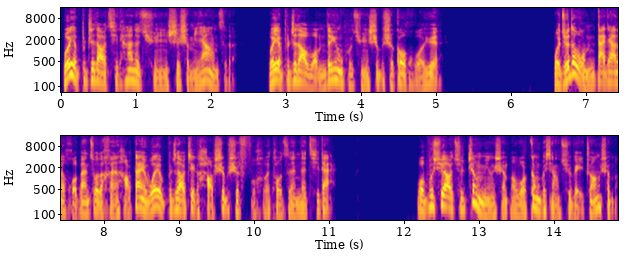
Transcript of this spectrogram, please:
我也不知道其他的群是什么样子的，我也不知道我们的用户群是不是够活跃。我觉得我们大家的伙伴做的很好，但我也不知道这个好是不是符合投资人的期待。我不需要去证明什么，我更不想去伪装什么。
